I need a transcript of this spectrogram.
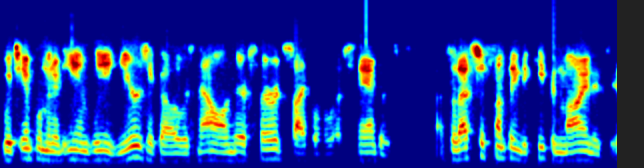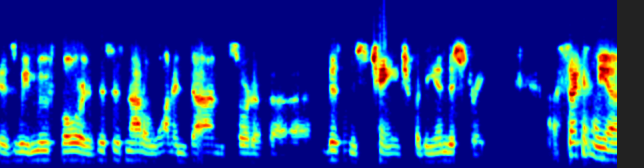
which implemented EMV years ago, is now on their third cycle of standards. Uh, so that's just something to keep in mind as, as we move forward. This is not a one and done sort of uh, business change for the industry. Uh, secondly, a,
